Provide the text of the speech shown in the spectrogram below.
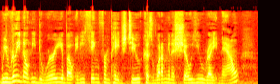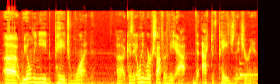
We really don't need to worry about anything from page 2 because what I'm going to show you right now, uh, we only need page 1 because uh, it only works off of the, a- the active page that you're in.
